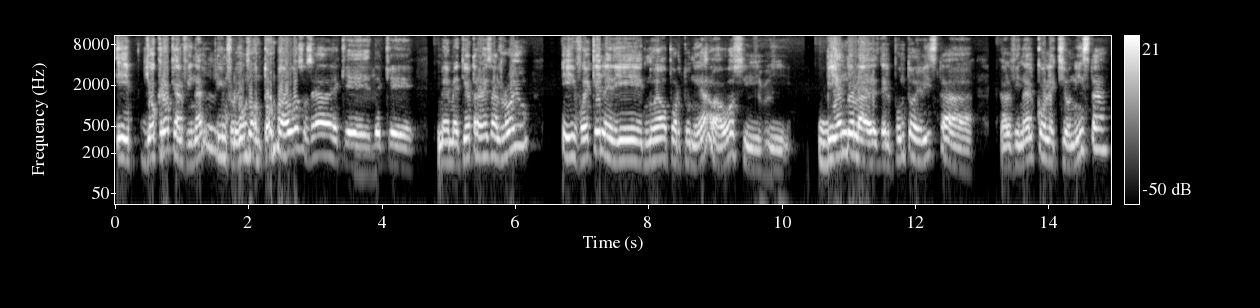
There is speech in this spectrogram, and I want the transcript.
y yo creo que al final influyó un montón, vos, o sea, de que, de que me metí otra vez al rollo, y fue que le di nueva oportunidad a vos, y viéndola desde el punto de vista al final coleccionista,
